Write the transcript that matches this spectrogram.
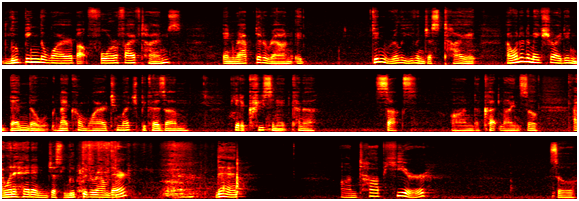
looping the wire about four or five times and wrapped it around. It didn't really even just tie it. I wanted to make sure I didn't bend the nichrome wire too much because um, if you get a crease in it, it kind of sucks on the cut line. So I went ahead and just looped it around there. Then on top here, so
